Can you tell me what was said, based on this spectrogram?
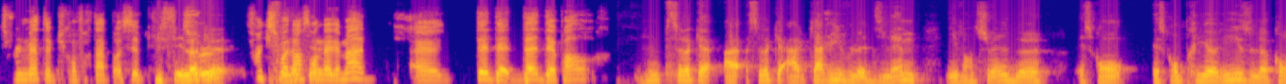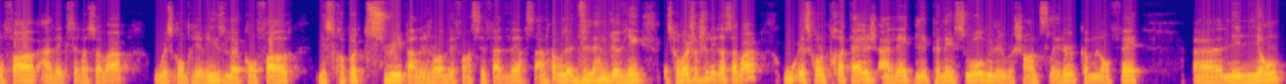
tu veux le mettre le plus confortable possible. Puis c'est là veux, que. Tu veux qu'il soit dans son élément euh, dès, dès, dès, le départ. Mhm. c'est là qu'arrive le dilemme éventuel de est-ce qu'on qu'on priorise le confort avec ses receveurs ou est-ce qu'on priorise le confort il ne se fera pas tuer par les joueurs défensifs adverses? Alors le dilemme devient est-ce qu'on va chercher des receveurs ou est-ce qu'on le protège avec les Sewell ou les Rashawn Slater comme l'ont fait euh, les Lions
